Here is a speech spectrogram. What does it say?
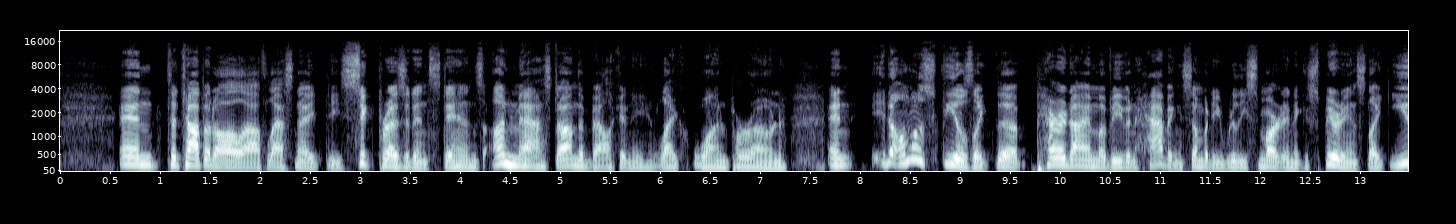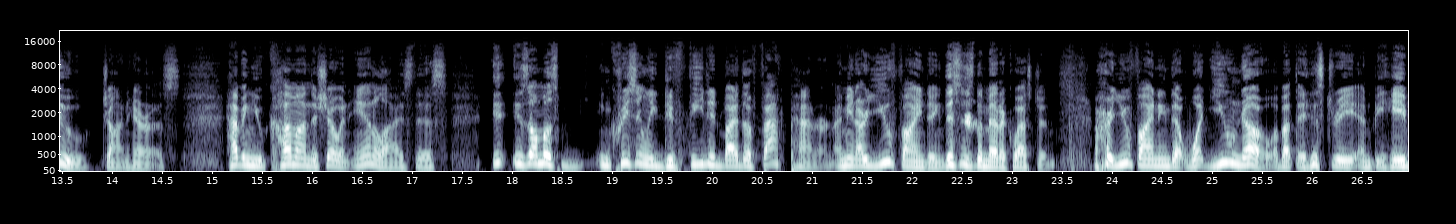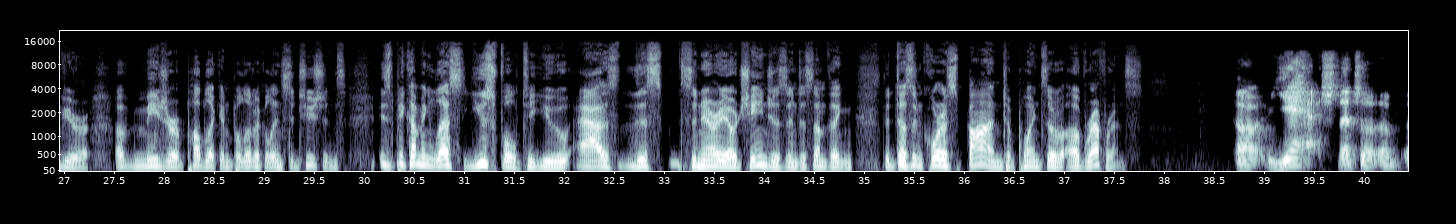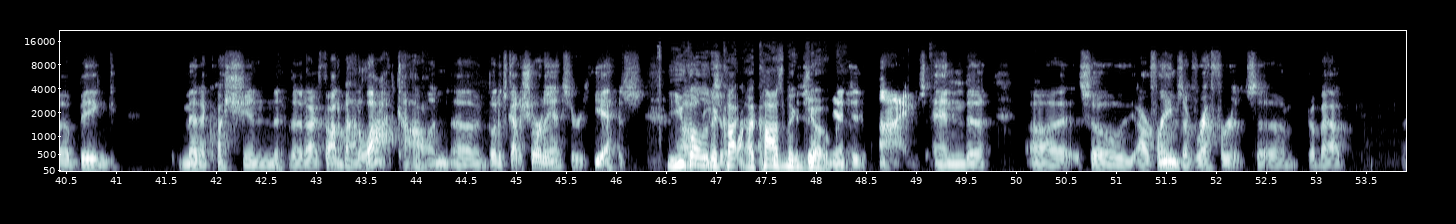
And to top it all off, last night the sick president stands unmasked on the balcony like Juan Perón. And it almost feels like the paradigm of even having somebody really smart and experienced like you, John Harris, having you come on the show and analyze this is almost increasingly defeated by the fact pattern. I mean, are you finding this is the meta question? Are you finding that what you know about the history and behavior of major public and political institutions is becoming less useful to you as this scenario changes into something that doesn't correspond to points of, of reference? Uh, yes, that's a, a, a big meta question that I've thought about a lot, Colin, uh, but it's got a short answer. Yes. You call uh, it a, co- a, cosmic joke. Times. And uh, uh, so our frames of reference um, about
